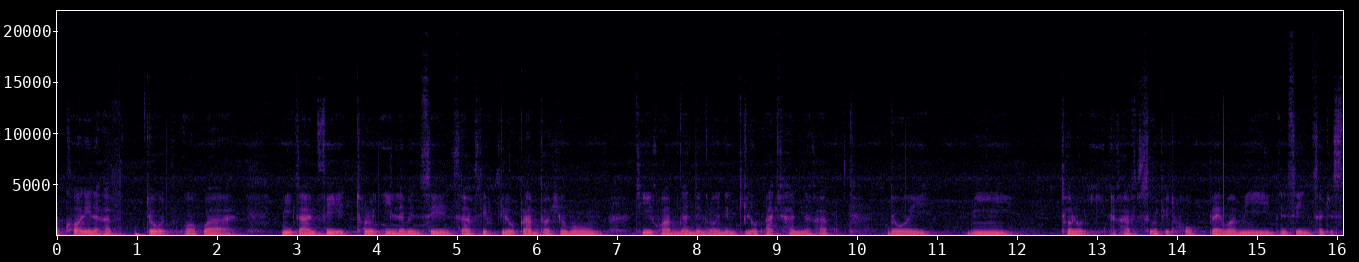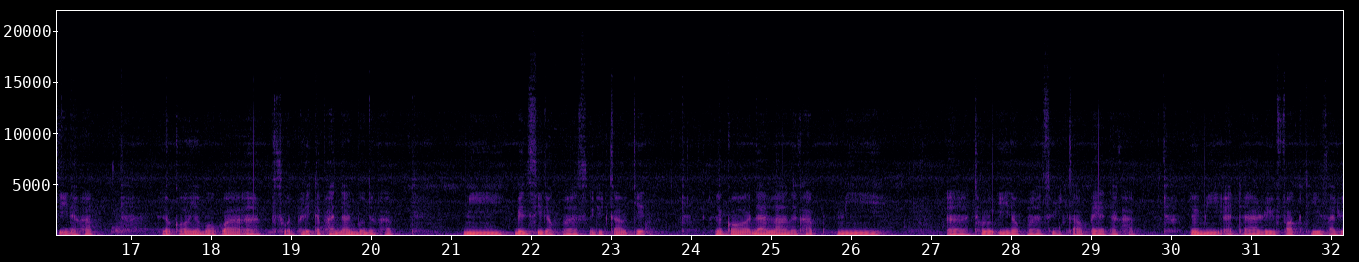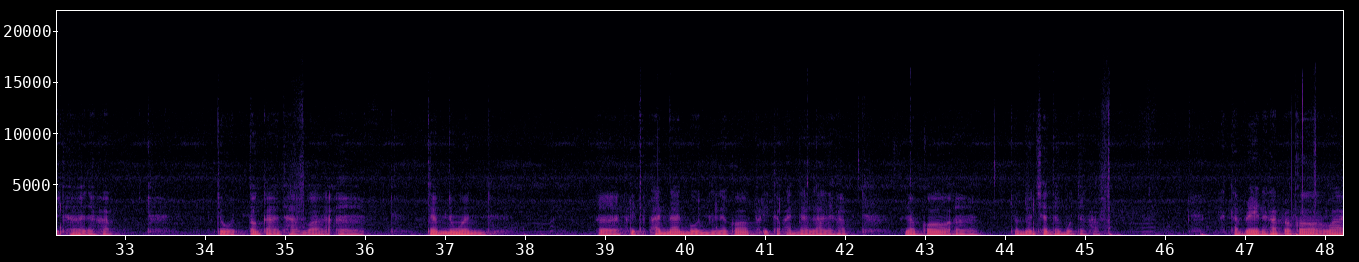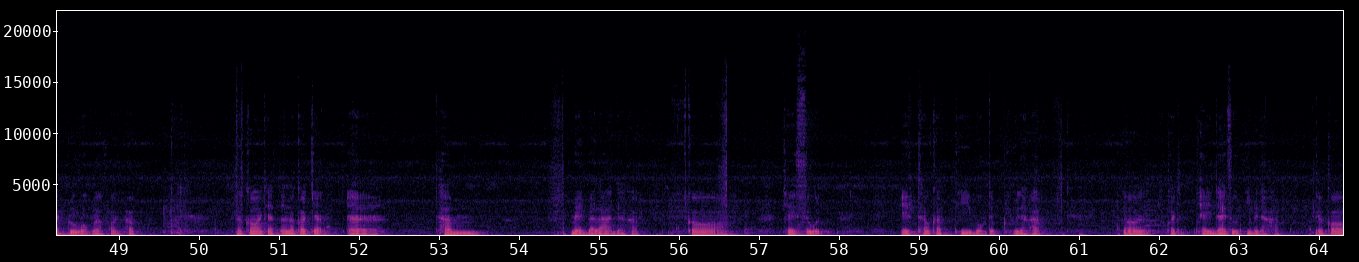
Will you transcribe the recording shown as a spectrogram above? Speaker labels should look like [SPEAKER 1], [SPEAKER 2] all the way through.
[SPEAKER 1] ครับข้อนี้นะครับ โจทย์บอกว่ามีการฟีดโทโรอีนและเบนซีน 30 กิโลกรัมต่อชั่วโมง ที่ความดัน 101 กิโลปาสคัลนะครับ โดยมีโทโรอีนนะครับ 0.6 แปลว่ามีเบนซีน0.4 นะครับ แล้วก็ยังบอกว่าส่วนผลิตภัณฑ์ด้านบนนะครับ มีเบนซีนออกมา 0.97 แล้วก็ด้านล่างนะครับ มีโทโรอีนออกมา 0.98 นะครับ โดยมีอัตรารีฟักที่ 3.5 นะครับ โจทย์ต้องการถามว่าจำนวนผลิตภัณฑ์ด้านบน แล้วก็ผลิตภัณฑ์ด้านล่างนะครับ แล้วก็จำนวนชั้นทั้งหมดนะครับอันดับแรกนะครับเราก็วาดรูปออกมาก่อนครับ แล้วก็จากนั้นเราก็จะทำแมทบาลานนะครับ ก็ใช้สูตร f เท่ากับ t บวก w นะครับ ก็ก็จะใช้ได้สูตรนี้ไปนะครับ แล้วก็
